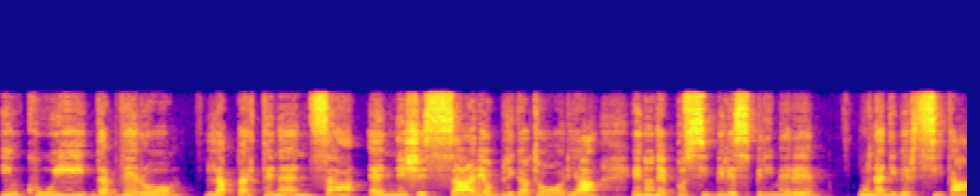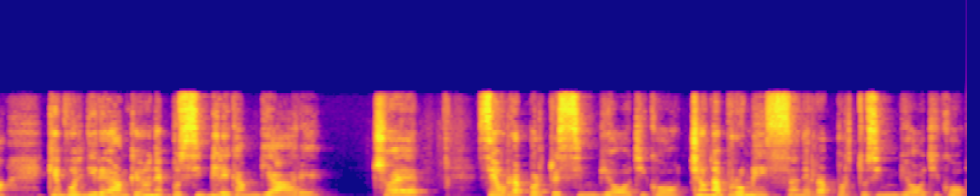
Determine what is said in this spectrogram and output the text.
in cui davvero l'appartenenza è necessaria, obbligatoria e non è possibile esprimere una diversità, che vuol dire anche non è possibile cambiare. Cioè, se un rapporto è simbiotico, c'è una promessa nel rapporto simbiotico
